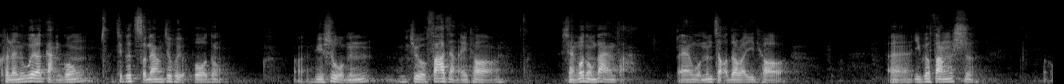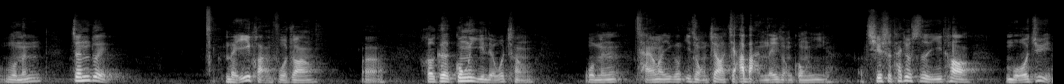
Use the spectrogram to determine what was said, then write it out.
可能为了赶工，这个质量就会有波动，于是我们就发展了一套，想各种办法，哎，我们找到了一条，呃，一个方式，我们针对每一款服装，啊，和个工艺流程，我们采用了一个一种叫夹板的一种工艺，其实它就是一套模具，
